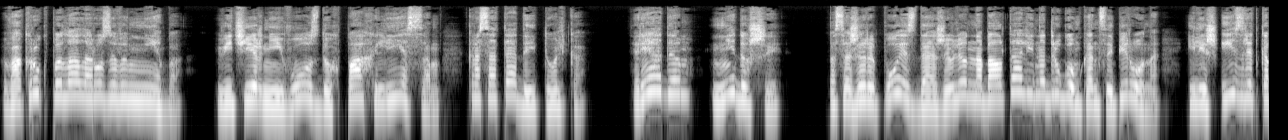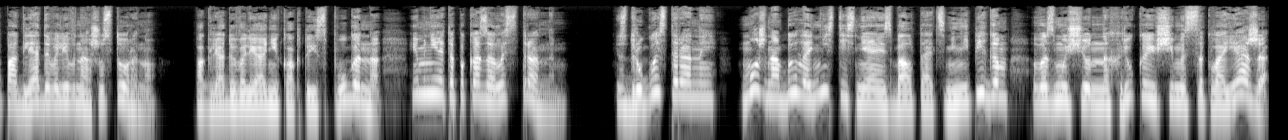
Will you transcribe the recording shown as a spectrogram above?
Вокруг пылало розовым небо. Вечерний воздух пах лесом. Красота да и только. Рядом ни души. Пассажиры поезда оживленно болтали на другом конце перрона и лишь изредка поглядывали в нашу сторону. Поглядывали они как-то испуганно, и мне это показалось странным. С другой стороны, можно было, не стесняясь болтать с мини-пигом, возмущенно хрюкающим из саквояжа,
